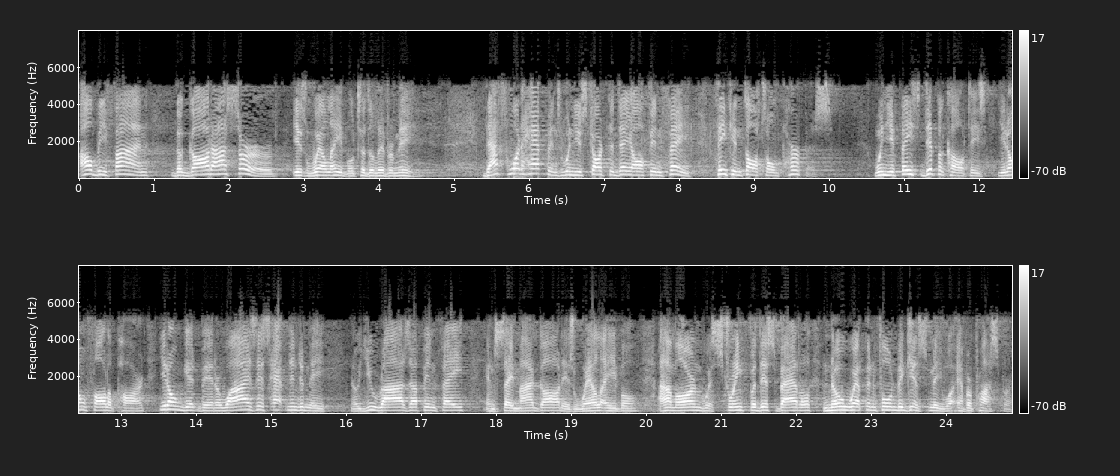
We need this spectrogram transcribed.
I'll be fine. The God I serve is well able to deliver me. That's what happens when you start the day off in faith, thinking thoughts on purpose. When you face difficulties, you don't fall apart. You don't get bitter. Why is this happening to me? No, you rise up in faith and say, My God is well able. I'm armed with strength for this battle. No weapon formed against me will ever prosper.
